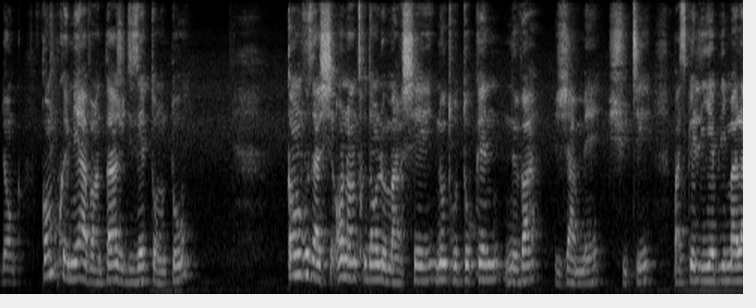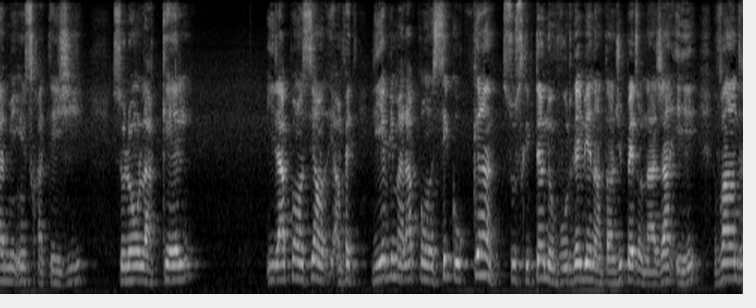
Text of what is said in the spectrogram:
Donc, comme premier avantage, je disais tantôt, quand vous achetez, on entre dans le marché, notre token ne va jamais chuter parce que l'IEBLIMAL a mis une stratégie selon laquelle il a pensé, en, fait, l'IEBLIMAL a pensé qu'aucun souscripteur ne voudrait bien entendu perdre son argent et vendre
